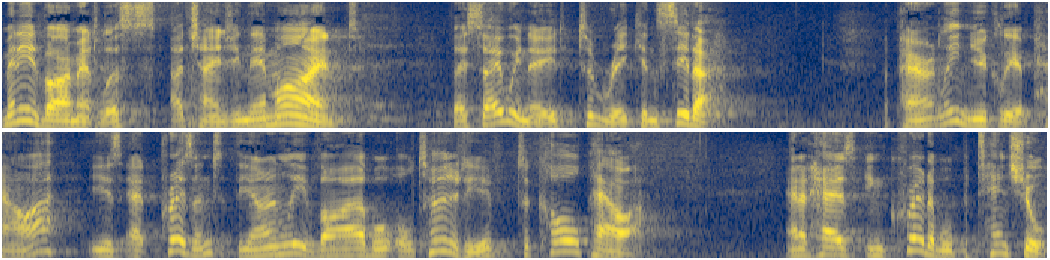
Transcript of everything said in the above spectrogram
many environmentalists are changing their mind. They say we need to reconsider. Apparently, nuclear power is at present the only viable alternative to coal power, and it has incredible potential.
